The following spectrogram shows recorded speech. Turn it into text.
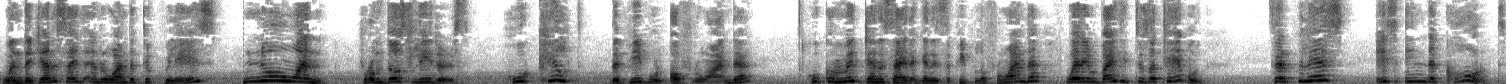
when the genocide in Rwanda took place, no one from those leaders who killed the people of Rwanda, who commit genocide against the people of Rwanda, were invited to the table. Their place is in the court.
